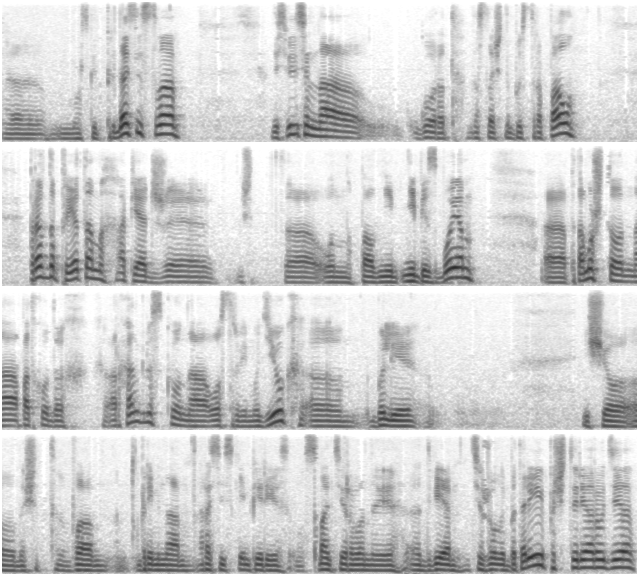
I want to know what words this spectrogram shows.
можно сказать, предательства, действительно, город достаточно быстро пал. Правда, при этом, опять же, значит, он пал не, не без боя, потому что на подходах Архангельску на острове Мудьюк были еще э, значит, во времена Российской империи смонтированы э, две тяжелые батареи по четыре орудия.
